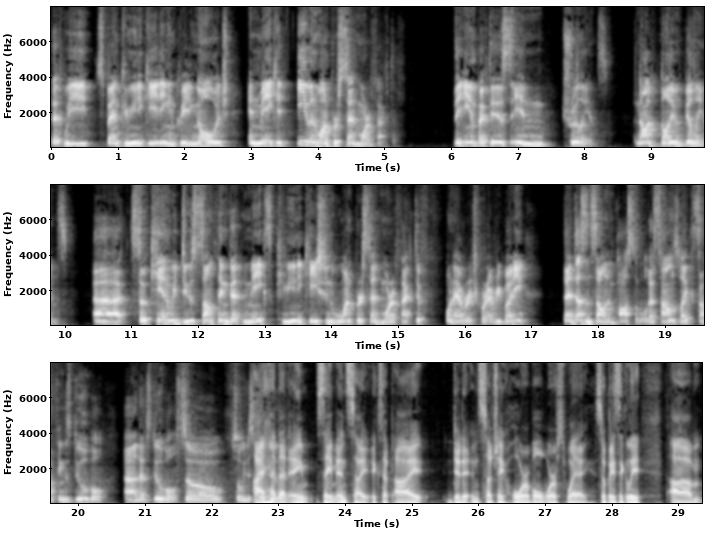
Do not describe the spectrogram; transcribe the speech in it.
that we spend communicating and creating knowledge and make it even 1% more effective, the impact is in trillions, not, not even billions. Uh, so can we do something that makes communication 1% more effective on average for everybody? That doesn't sound impossible. That sounds like something is doable uh, that's doable. So so we decided. I had that aim, same insight, except I did it in such a horrible, worse way. So basically, um,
